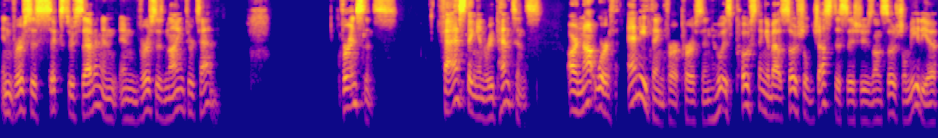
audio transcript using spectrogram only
in verses 6 through 7 and, and verses 9 through 10. For instance, fasting and repentance are not worth anything for a person who is posting about social justice issues on social media,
